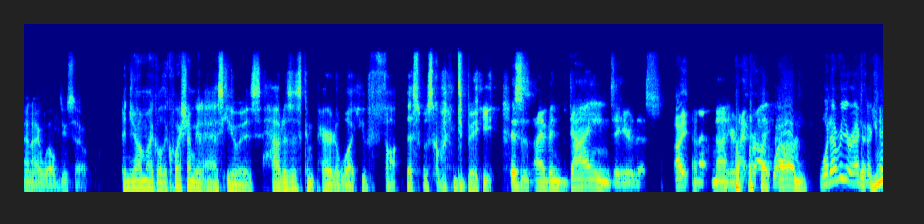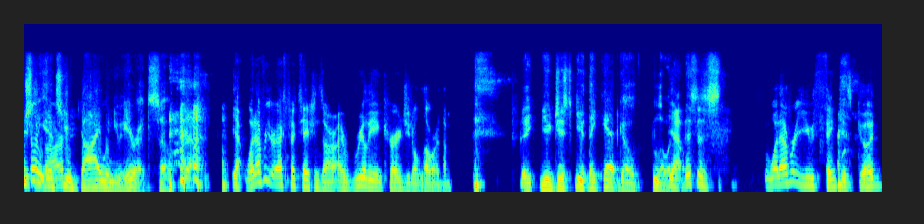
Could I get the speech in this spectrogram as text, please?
and I will do so. And John Michael, the question I'm going to ask you is how does this compare to what you thought this was going to be? this is, I've been dying to hear this. I And I've not here. I probably, Well, Um, whatever your expectations usually it's are, you die when you hear it. So yeah, yeah, whatever your expectations are, I really encourage you to lower them. you just you they can't go low Yeah, enough. this is whatever you think is good.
